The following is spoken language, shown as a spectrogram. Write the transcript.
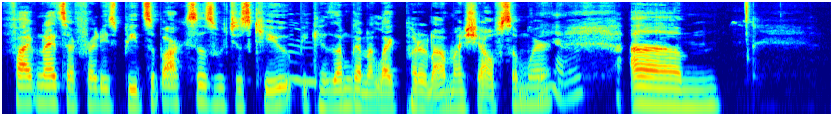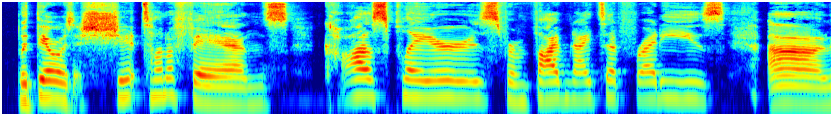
Five Nights at Freddy's pizza boxes, which is cute because I'm gonna like put it on my shelf somewhere. Yeah. Um, but there was a shit ton of fans, cosplayers from Five Nights at Freddy's. Um,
